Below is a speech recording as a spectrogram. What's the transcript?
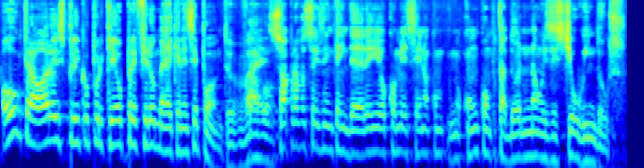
outra hora eu explico porque eu prefiro o Mac nesse ponto. Vai. bom. Só para vocês entenderem, eu comecei no, com- no- com um computador, não existia o Windows.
